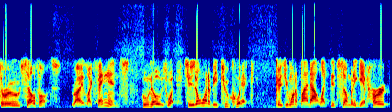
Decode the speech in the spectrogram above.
through cell phones, right? Like fans. Who knows what? So you don't want to be too quick because you want to find out, like, did somebody get hurt?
